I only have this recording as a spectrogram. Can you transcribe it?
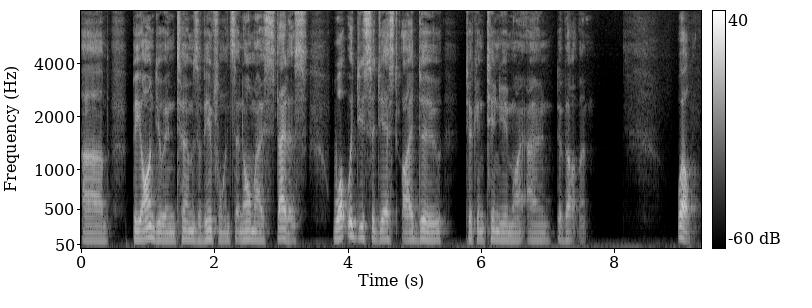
um, beyond you in terms of influence and almost status, what would you suggest I do to continue my own development? Well,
